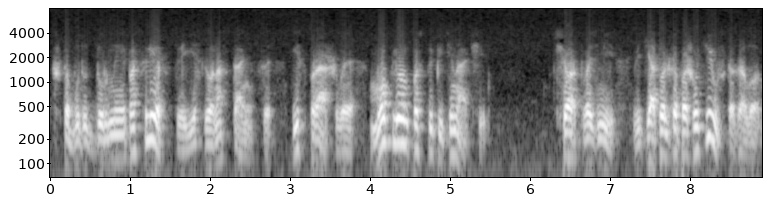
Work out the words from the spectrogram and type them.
что будут дурные последствия, если он останется, и спрашивая, мог ли он поступить иначе. «Черт возьми, ведь я только пошутил», — сказал он.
